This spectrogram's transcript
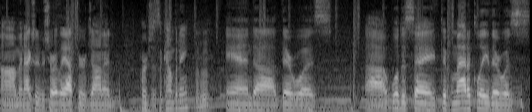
Um, and actually, it was shortly after John had purchased the company. And uh, there was, uh, we'll just say diplomatically, there was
